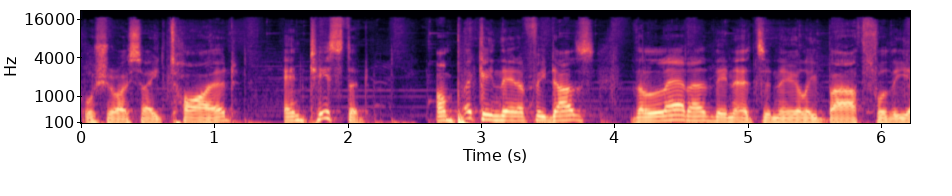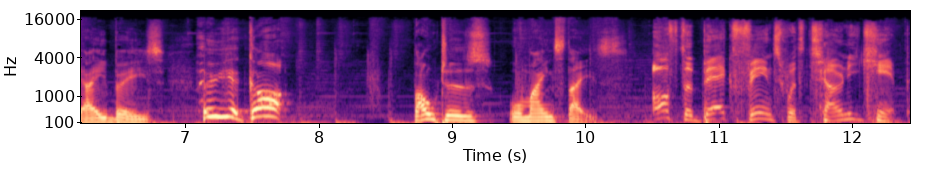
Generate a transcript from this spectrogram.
or should I say tired, and tested? I'm picking that if he does. The latter, then it's an early bath for the ABs. Who you got? Bolters or mainstays? Off the back fence with Tony Kemp.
